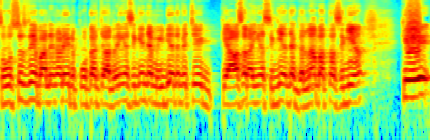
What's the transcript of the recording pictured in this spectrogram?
ਸੋਰਸਸ ਦੇ ਹਵਾਲੇ ਨਾਲ ਇਹ ਰਿਪੋਰਟਾਂ ਚੱਲ ਰਹੀਆਂ ਸੀਗੀਆਂ ਜਾਂ ਮੀਡੀਆ ਦੇ ਵਿੱਚ ਇਹ ਕਿਆਸ ਰਾਈਆਂ ਸੀਗੀਆਂ ਜਾਂ ਗੱਲਾਂ ਬਾਤਾਂ ਸੀਗੀਆਂ ਕਿ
